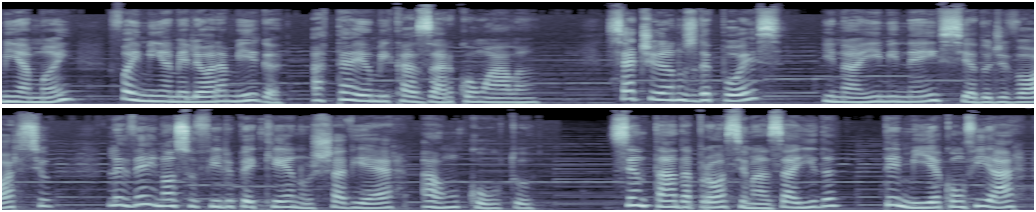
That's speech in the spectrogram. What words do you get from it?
Minha mãe foi minha melhor amiga até eu me casar com Alan. Sete anos depois, e na iminência do divórcio, levei nosso filho pequeno, Xavier, a um culto. Sentada próxima a Zaida, temia confiar,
